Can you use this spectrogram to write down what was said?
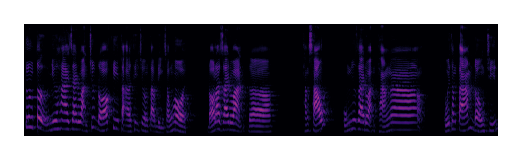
tương tự như hai giai đoạn trước đó khi tạo thị trường tạo đỉnh sóng hồi. Đó là giai đoạn uh, tháng 6 cũng như giai đoạn tháng uh, cuối tháng 8 đầu tháng 9.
